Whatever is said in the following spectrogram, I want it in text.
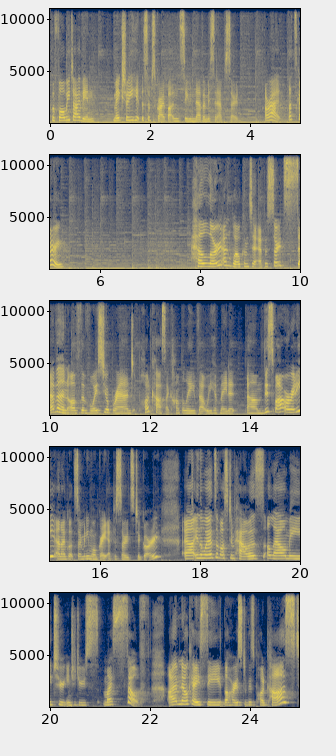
Before we dive in, make sure you hit the subscribe button so you never miss an episode. All right, let's go. Hello and welcome to episode seven of the Voice Your Brand podcast. I can't believe that we have made it um, this far already, and I've got so many more great episodes to go. Uh, in the words of Austin Powers, allow me to introduce myself. I'm Nell Casey, the host of this podcast,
